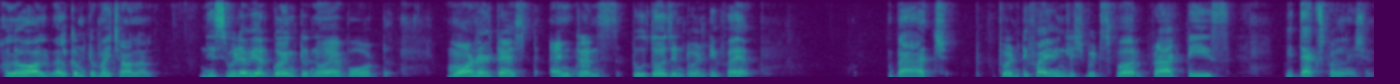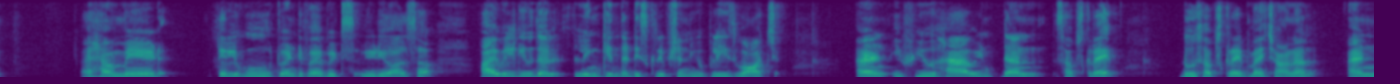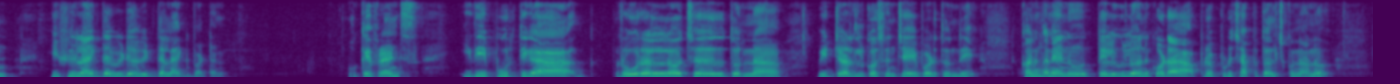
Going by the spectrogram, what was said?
Hello all, welcome to my channel. In this video we are going to know about Model Test Entrance 2025 batch 25 English bits for practice with explanation. I have made Telugu 25 bits video also. I will give the link in the description. You please watch. And if you haven't done subscribe, do subscribe my channel. And if you like the video, hit the like button. Okay friends ఇది పూర్తిగా రూరల్లో చదువుతున్న విద్యార్థుల కోసం చేయబడుతుంది. కనుక నేను తెలుగులోని కూడా అప్పుడప్పుడు చెప్పదలుచుకున్నాను.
